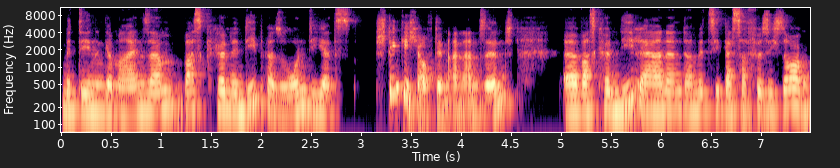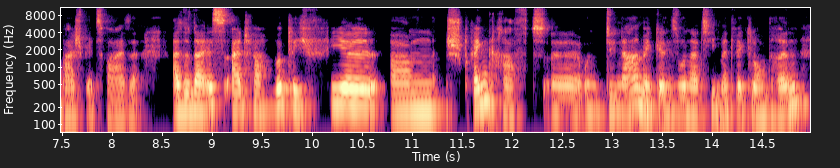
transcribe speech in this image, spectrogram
mit denen gemeinsam. Was können die Personen, die jetzt stinkig auf den anderen sind, äh, was können die lernen, damit sie besser für sich sorgen beispielsweise? Also da ist einfach wirklich viel ähm, Sprengkraft äh, und Dynamik in so einer Teamentwicklung drin,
